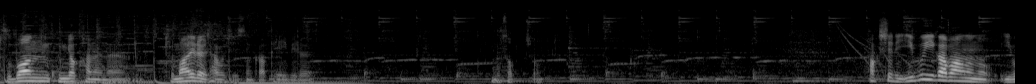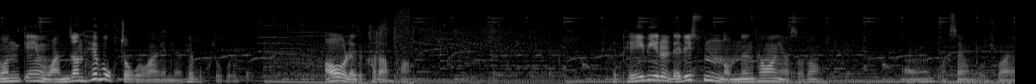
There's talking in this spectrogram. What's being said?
두 번 공격하면은 두 마리를 잡을 수 있으니까 베이비를 무섭죠. 확실히 EV 가방은 이번 게임 완전 회복적으로 가야겠네요. 회복적으로. 어우 레드 카드 아파. 베이비를 내릴 수는 없는 상황이었어서 어, 박사연구 좋아요.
